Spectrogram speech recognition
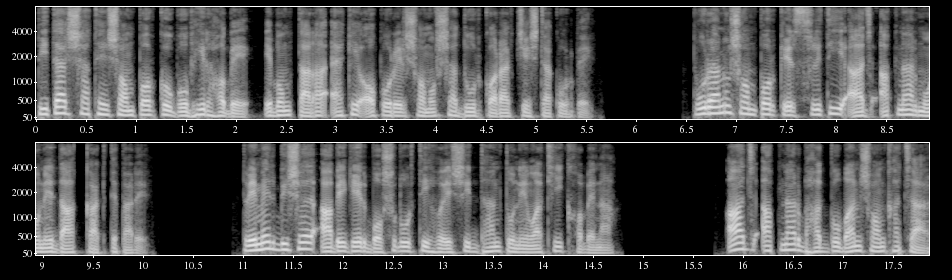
পিতার সাথে সম্পর্ক গভীর হবে এবং তারা একে অপরের সমস্যা দূর করার চেষ্টা করবে। পুরানো সম্পর্কের স্মৃতি আজ আপনার মনে দাগ কাটতে পারে। প্রেমের বিষয়ে আবেগের বশবর্তী হয়ে সিদ্ধান্ত নেওয়া ঠিক হবে না। আজ আপনার ভাগ্যবান সংখ্যা চার।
